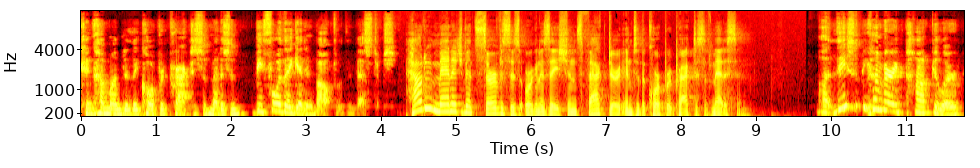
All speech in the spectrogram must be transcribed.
can come under the corporate practice of medicine before they get involved with investors. How do management services organizations factor into the corporate practice of medicine? Uh, these have become very popular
